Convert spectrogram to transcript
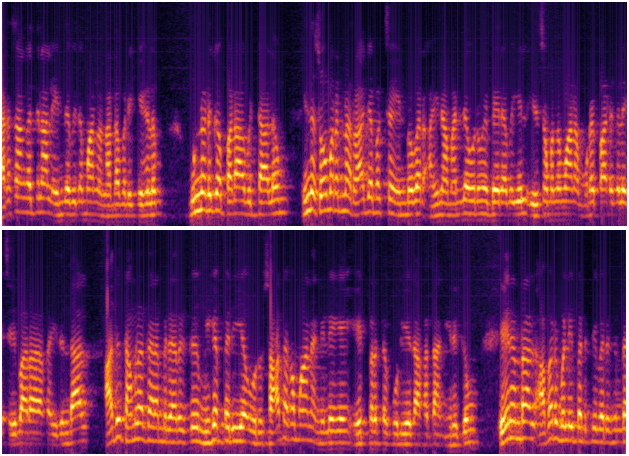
அரசாங்கத்தினால் எந்த விதமான நடவடிக்கைகளும் முன்னெடுக்கப்படாவிட்டாலும் இந்த சோமரத்ன ராஜபக்ச என்பவர் ஐநா மனித உரிமை பேரவையில் இது சம்பந்தமான முறைப்பாடுகளை செய்வாராக இருந்தால் அது தமிழர் தரப்பினருக்கு மிகப்பெரிய ஒரு சாதகமான நிலையை ஏற்படுத்தக்கூடியதாகத்தான் இருக்கும். ஏனென்றால் அவர் வெளிப்படுத்தி வருகின்ற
